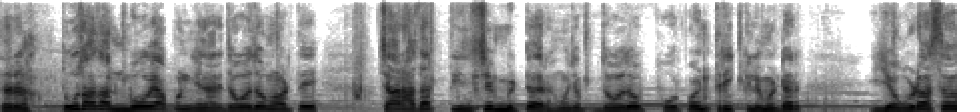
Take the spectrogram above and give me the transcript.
तर तोच आज अनुभव आहे आपण घेणार आहे. जवळजवळ मला वाटते चार हजार तीनशे मीटर म्हणजे जवळजवळ फोर पॉईंट थ्री किलोमीटर एवढं असं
